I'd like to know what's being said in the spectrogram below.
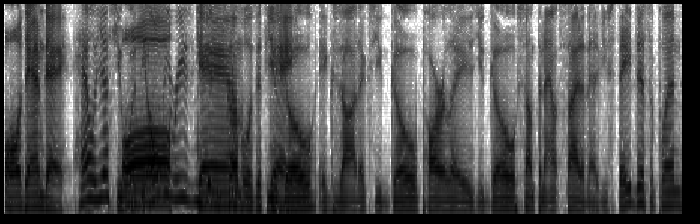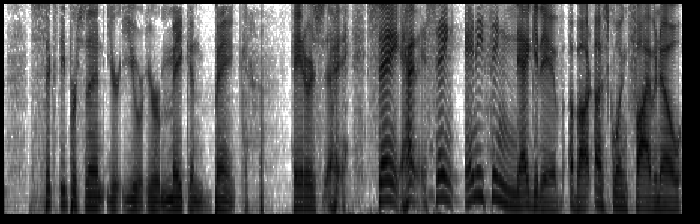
all damn day? Hell yes, you would. the only reason you get in trouble is if you day. go exotics, you go parlays, you go something outside of that. If you stay disciplined, sixty percent, you're you're you're making bank. haters saying saying anything negative about us going 5 and 0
